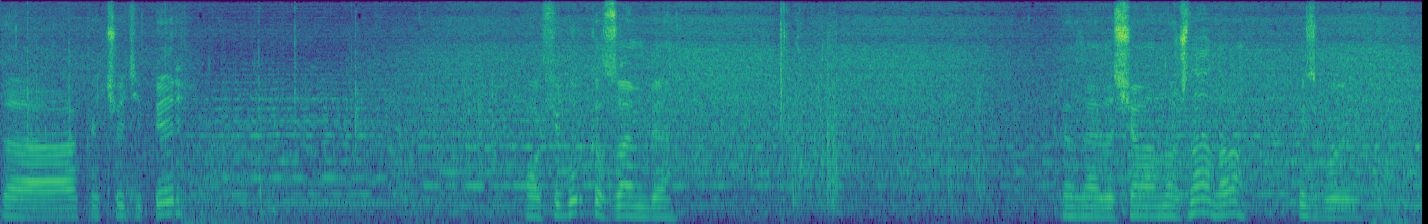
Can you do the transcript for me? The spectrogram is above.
Так, и что теперь? О, фигурка зомби. Не знаю, зачем она нужна, но пусть будет.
